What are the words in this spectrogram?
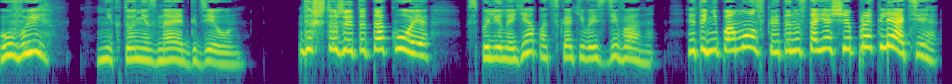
Увы, никто не знает, где он. «Да что же это такое?» — вспылила я, подскакивая с дивана. «Это не помолвка, это настоящее проклятие!»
